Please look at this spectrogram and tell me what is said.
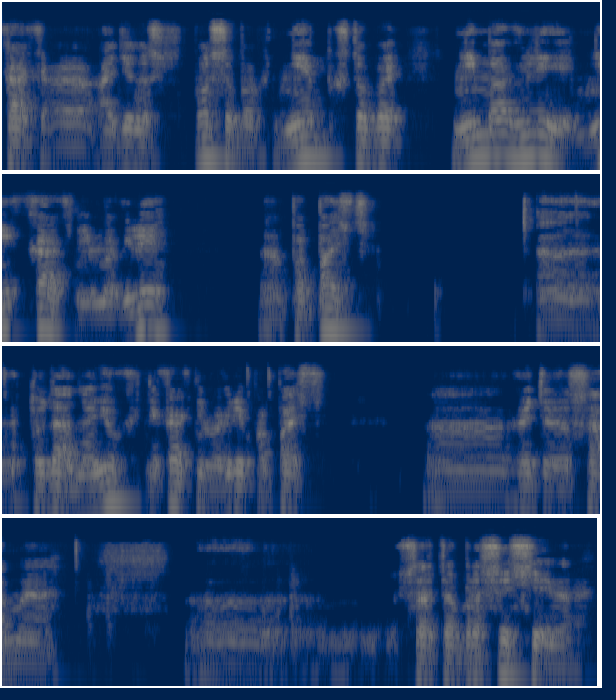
как э, один из способов, не, чтобы не могли, никак не могли э, попасть э, туда, на юг, никак не могли попасть эти же самые сортобразцы севера.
